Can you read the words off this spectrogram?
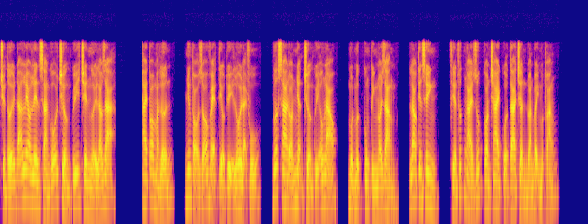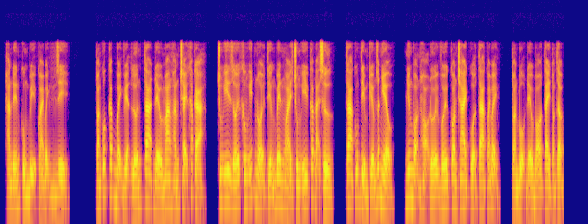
chuyển tới đã leo lên sàn gỗ trưởng quỹ trên người lão giả. Hai to mặt lớn, nhưng tỏ rõ vẻ tiểu tụy lôi đại phú, bước xa đón nhận trưởng quỹ ông lão, một mực cung kính nói rằng lao tiên sinh, phiền phức ngài giúp con trai của ta chẩn đoán bệnh một thoáng, hắn đến cùng bị quái bệnh gì? Toàn quốc các bệnh viện lớn ta đều mang hắn chạy khắp cả, trung y giới không ít nổi tiếng bên ngoài trung y các đại sư, ta cũng tìm kiếm rất nhiều, nhưng bọn họ đối với con trai của ta quái bệnh, toàn bộ đều bó tay toàn tập.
